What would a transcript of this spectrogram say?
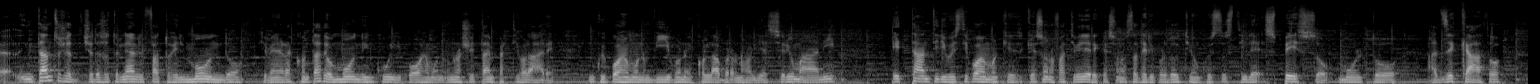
eh, intanto c'è, c'è, da sottolineare il fatto che il mondo che viene raccontato è un mondo in cui i Pokémon, una città in particolare, in cui i Pokémon vivono e collaborano con gli esseri umani e tanti di questi Pokémon che, che sono fatti vedere, che sono stati riprodotti con questo stile spesso molto azzeccato,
